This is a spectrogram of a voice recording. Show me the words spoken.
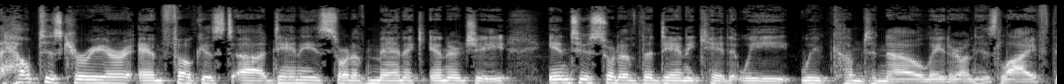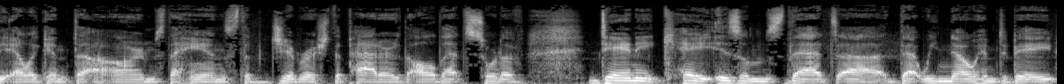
helped his career and focused uh, Danny's sort of manic energy into sort of the Danny Kaye that we we've come to know later on his life, the elegant, the arms, the hands, the gibberish, the patter, the, all that sort of Danny Kaye isms that uh, that we know him to be.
